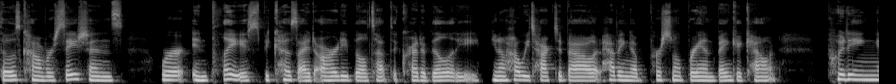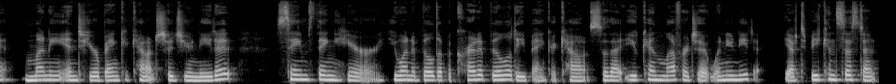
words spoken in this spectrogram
Those conversations were in place because I'd already built up the credibility. You know, how we talked about having a personal brand bank account, putting money into your bank account should you need it. Same thing here. You want to build up a credibility bank account so that you can leverage it when you need it. You have to be consistent.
